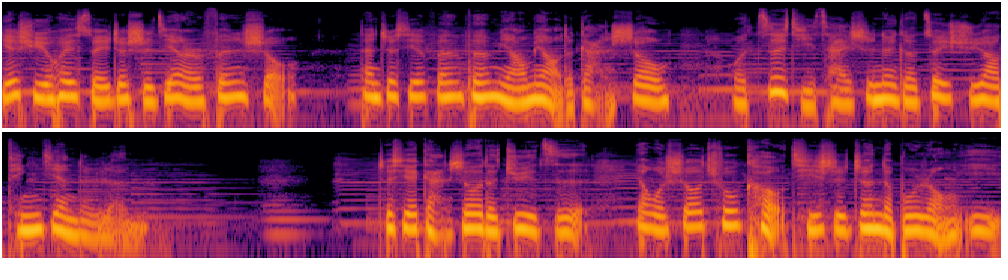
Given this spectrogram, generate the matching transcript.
也许会随着时间而分手，但这些分分秒秒的感受，我自己才是那个最需要听见的人。这些感受的句子要我说出口，其实真的不容易。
